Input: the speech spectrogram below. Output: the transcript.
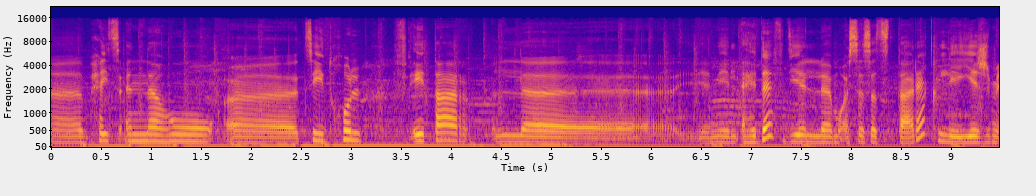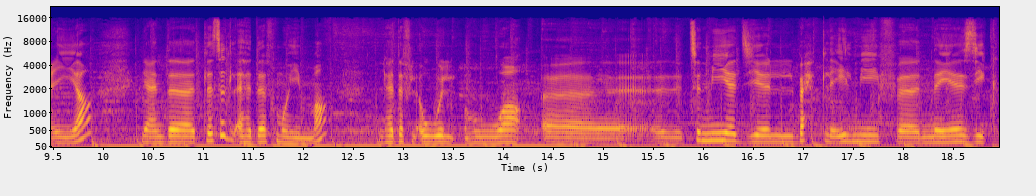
آه، بحيث أنه تيدخل في إطار يعني الأهداف ديال مؤسسة الطريق اللي هي جمعية اللي عندها ثلاثة الأهداف مهمة. الهدف الأول هو التنمية ديال البحث العلمي في النيازك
